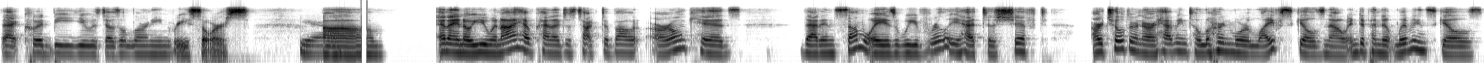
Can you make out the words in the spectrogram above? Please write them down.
that could be used as a learning resource? Yeah. Um, and I know you and I have kind of just talked about our own kids that in some ways we've really had to shift our children are having to learn more life skills now, independent living skills.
